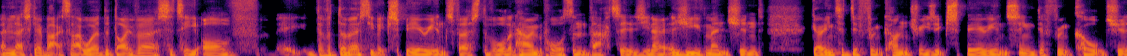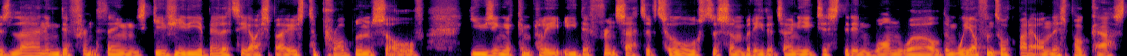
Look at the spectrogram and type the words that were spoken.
and let's go back to that word, the diversity of the diversity of experience first of all, and how important that is. You know, as you've mentioned, going to different countries, experiencing different cultures, learning different things gives you the ability, I suppose, to problem solve using a completely different set of tools to somebody that's only existed in one world and we often talk about it on this podcast.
